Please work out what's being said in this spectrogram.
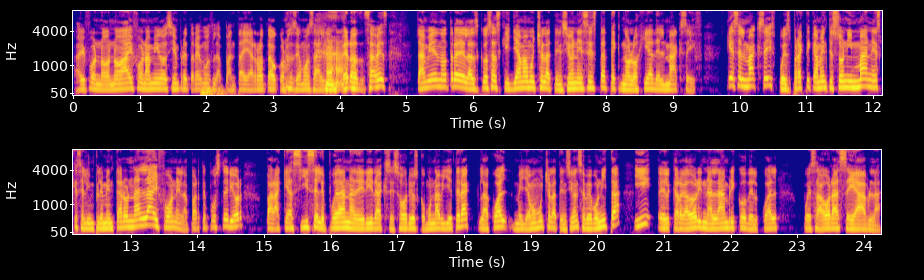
iPhone no, no iPhone amigos, siempre traemos la pantalla rota o conocemos a alguien, pero sabes, también otra de las cosas que llama mucho la atención es esta tecnología del MagSafe. ¿Qué es el MagSafe? Pues prácticamente son imanes que se le implementaron al iPhone en la parte posterior para que así se le puedan adherir accesorios como una billetera, la cual me llamó mucho la atención, se ve bonita, y el cargador inalámbrico del cual pues ahora se habla.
